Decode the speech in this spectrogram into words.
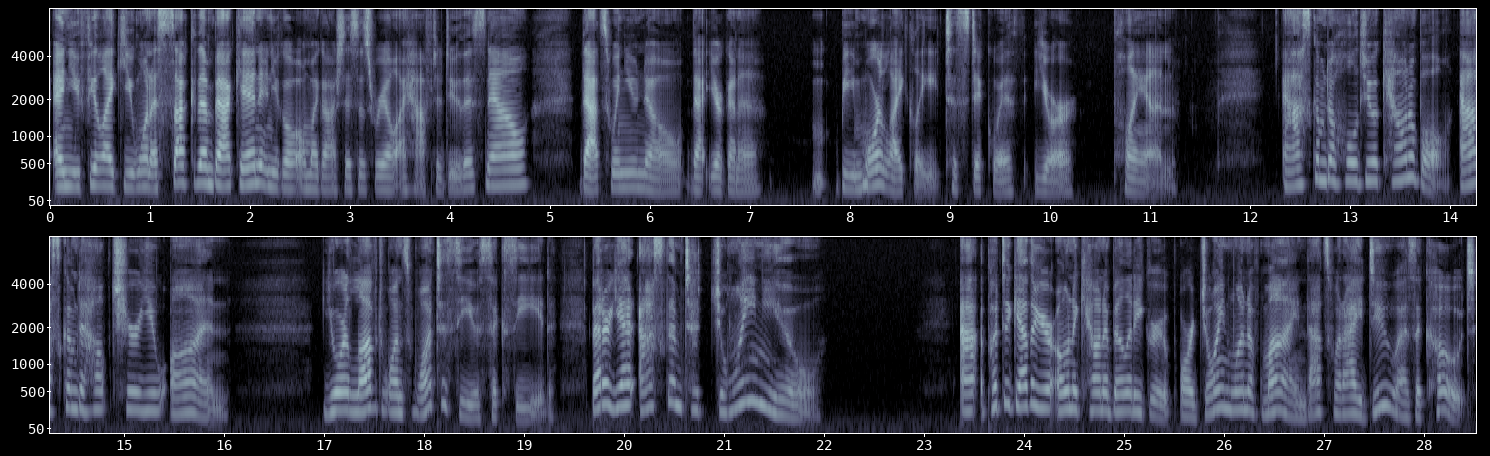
and you feel like you want to suck them back in and you go, oh my gosh, this is real. I have to do this now. That's when you know that you're going to be more likely to stick with your plan. Ask them to hold you accountable. Ask them to help cheer you on. Your loved ones want to see you succeed. Better yet, ask them to join you. Put together your own accountability group or join one of mine. That's what I do as a coach.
